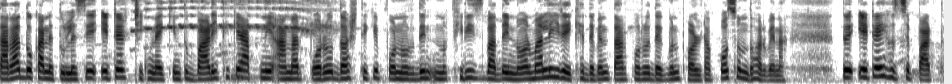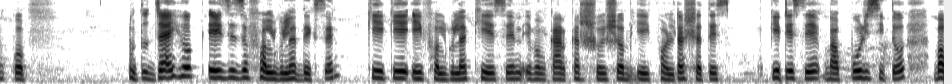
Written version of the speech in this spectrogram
তারা দোকানে তুলেছে, এটার ঠিক নাই। কিন্তু বাড়ি থেকে আপনি আনার পরেও দশ থেকে পনেরো দিন ফ্রিজ বাদে নর্মালি রেখে দেবেন, তারপরেও দেখবেন ফলটা পছন্দ হবে না। তো এটাই হচ্ছে পার্থক্য। তো যাই হোক, এই যে যে ফলগুলা দেখছেন, কে কে এই ফলগুলা খেয়েছেন এবং কার কার শৈশব এই ফলটার সাথে কেটেছে বা পরিচিত বা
